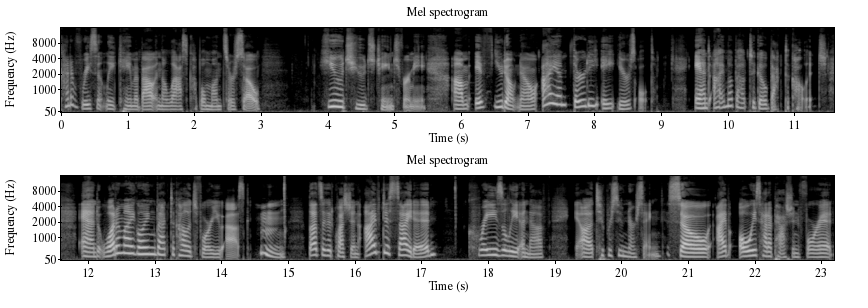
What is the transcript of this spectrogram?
kind of recently came about in the last couple months or so. Huge, huge change for me. Um, if you don't know, I am 38 years old and I'm about to go back to college. And what am I going back to college for, you ask? Hmm, that's a good question. I've decided crazily enough uh, to pursue nursing. So I've always had a passion for it.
